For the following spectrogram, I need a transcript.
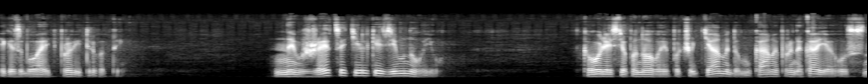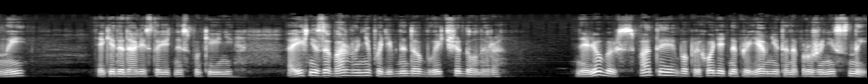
яке забувають провітрювати. Невже це тільки зі мною? Кволість опановує почуттями, думками, проникає у сни, які дедалі стають неспокійні, а їхнє забарвлення подібне до обличчя донора. Не любиш спати, бо приходять неприємні та напружені сни.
